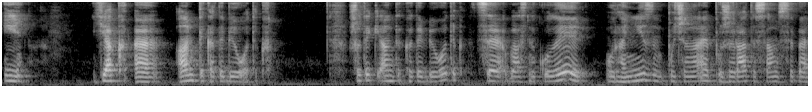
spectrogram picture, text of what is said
І як е, антикатабіотик. Що таке антикатабіотик? Це, власне, коли організм починає пожирати сам себе.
